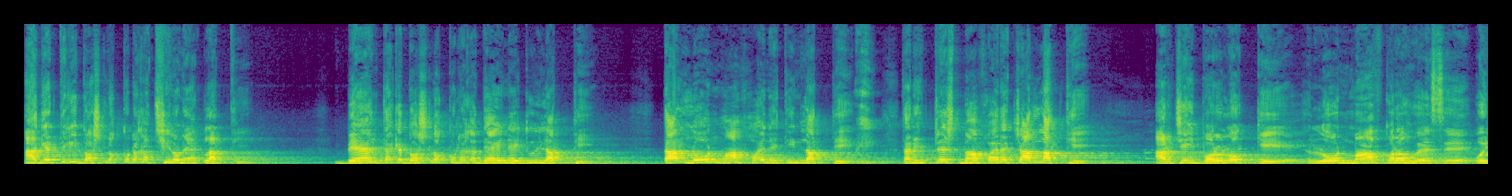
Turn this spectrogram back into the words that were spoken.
আগের থেকে দশ লক্ষ টাকা ছিল না এক লাথি। ব্যাংক তাকে দশ লক্ষ টাকা দেয় নাই, দুই লাথি। তার লোন মাফ হয় নাই, তিন লাথি। তার ইন্টারেস্ট মাফ হয় না চার লাথি। আর যেই বড়লোককে লোন মাফ করা হয়েছে, ওই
